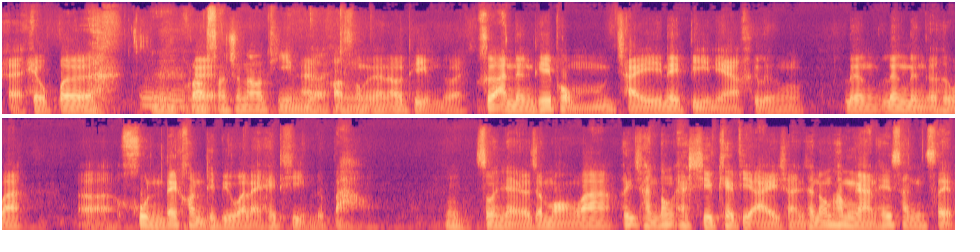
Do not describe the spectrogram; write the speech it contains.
เอ่อ helper cross functional team ด้วยคอส f u n c t i o n a l team ด้วย คืออันหนึ่งที่ผมใช้ในปีเนี้ยคือเรื่องเรื่องเรื่องหนึ่งก็คือว่าเอ่อคุณได้ contribu อะไรให้ทีมหรือเปล่าอืมส่วนใหญ่เราจะมองว่าเฮ้ยฉันต้อง achieve KPI ฉันฉันต้องทำงานให้ฉันเสร็จ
